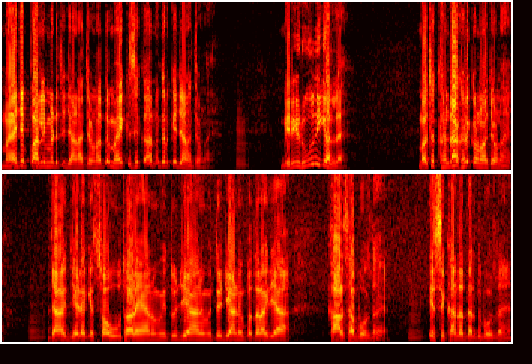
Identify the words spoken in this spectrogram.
ਮੈਂ ਜੇ ਪਾਰਲੀਮੈਂਟ 'ਚ ਜਾਣਾ ਚਾਹਣਾ ਤਾਂ ਮੈਂ ਕਿਸੇ ਕਾਰਨ ਕਰਕੇ ਜਾਣਾ ਚਾਹਣਾ ਹੈ। ਮੇਰੀ ਰੂਹ ਦੀ ਗੱਲ ਹੈ। ਮੈਂ ਉੱਥੇ ਖੰਡਾ ਖੜਕਾਉਣਾ ਚਾਹਣਾ ਹੈ। ਜਾਂ ਜਿਹੜਾ ਕਿ ਸੌ ਵਾਲਿਆਂ ਨੂੰ ਵੀ, ਦੂਜਿਆਂ ਨੂੰ ਵੀ, ਤੀਜਿਆਂ ਨੂੰ ਪਤਾ ਲੱਗ ਜਾ, ਖਾਲਸਾ ਬੋਲਦਾ ਹੈ। ਇਹ ਸਿੱਖਾਂ ਦਾ ਦਰਦ ਬੋਲਦਾ ਹੈ।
